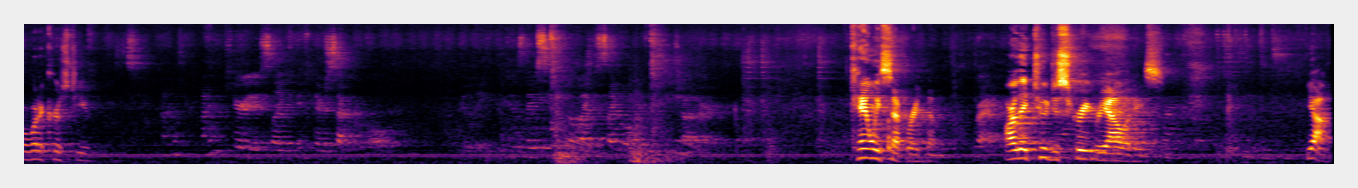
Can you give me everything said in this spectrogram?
Or what occurs to you? I'm, I'm curious, like, if they're separable, really, because they seem to like cycle into each other. Can we separate them? Right. Are they two discrete realities? Yeah.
